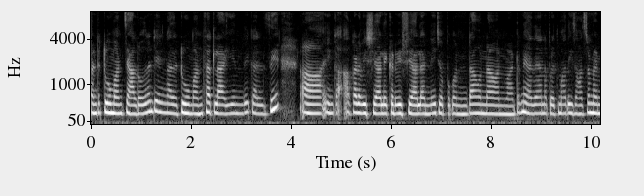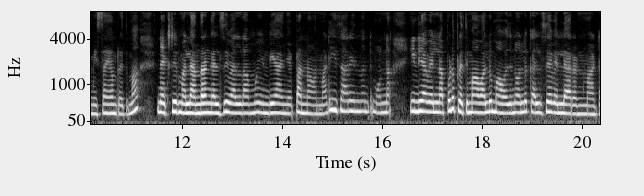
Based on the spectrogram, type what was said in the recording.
అంటే టూ మంత్స్ చాలా రోజులు. అంటే ఏం కాదు టూ మంత్స్ అట్లా అయ్యింది కలిసి ఇంకా అక్కడ విషయాలు ఇక్కడ విషయాలు అన్నీ చెప్పుకుంటా ఉన్నాం అనమాట నేను అదే అన్న ప్రతిమ ఈ సంవత్సరం మేము మిస్ అయ్యాం ప్రతిమ. నెక్స్ట్ ఇయర్ మళ్ళీ అందరం కలిసి వెళ్దాము ఇండియా అని చెప్పి అన్నాం అనమాట ఈసారి ఏంటంటే మొన్న ఇండియా వెళ్ళినప్పుడు ప్రతిమ వాళ్ళు మా వదిన వాళ్ళు కలిసే వెళ్ళారనమాట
